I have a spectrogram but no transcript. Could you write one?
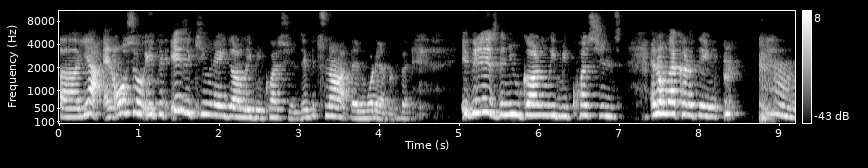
uh, yeah, and also, if it is a Q&A, you gotta leave me questions. If it's not, then whatever. But if it is, then you gotta leave me questions and all that kind of thing.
